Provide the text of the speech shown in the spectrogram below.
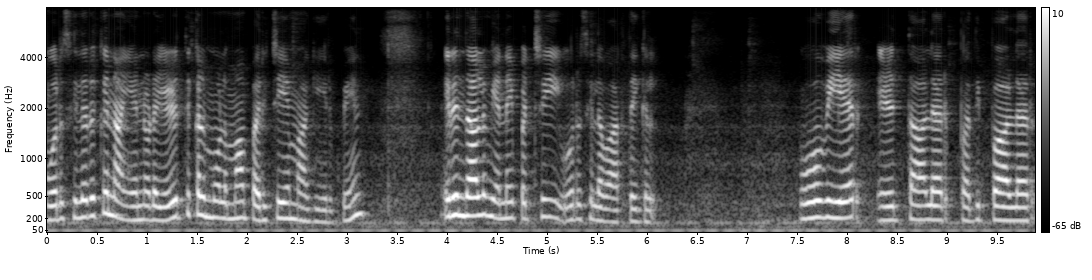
ஒரு சிலருக்கு நான் என்னோட எழுத்துக்கள் மூலமாக பரிச்சயமாகி இருப்பேன். இருந்தாலும் என்னை பற்றி ஒரு சில வார்த்தைகள். ஓவியர் எழுத்தாளர் பதிப்பாளர்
